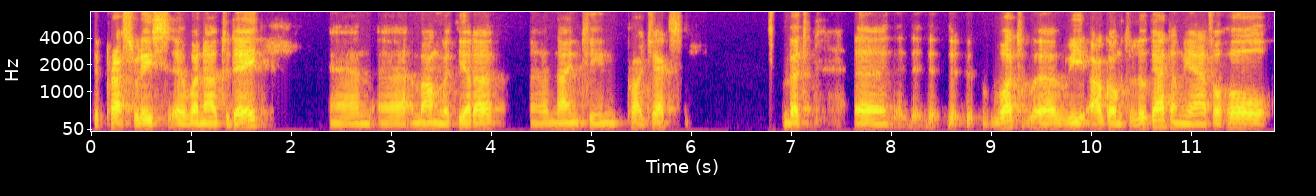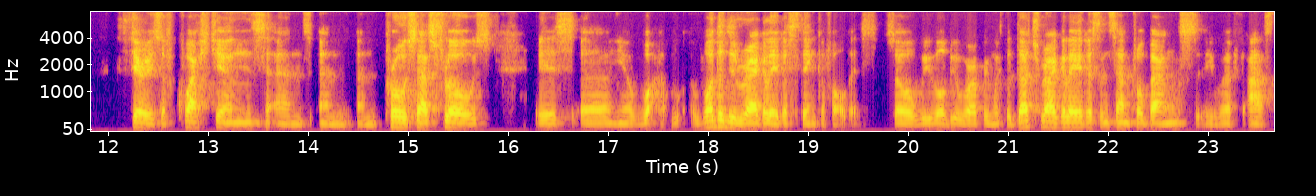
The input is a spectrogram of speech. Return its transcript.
the press release uh, went out today, and uh, among with the other uh, 19 projects. But uh, the, the, what we are going to look at, and we have a whole series of questions and and and process flows is uh, you know what what do the regulators think of all this? So we will be working with the Dutch regulators and central banks. We have asked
